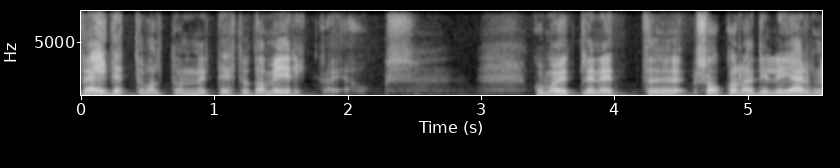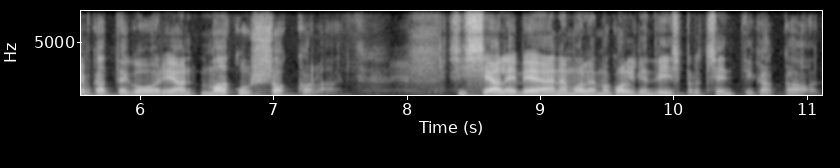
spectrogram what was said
väidetavalt on need tehtud Ameerika jaoks. kui ma ütlen, et äh, šokolaadile järgnev kategooria on magusšokolaad, siis seal ei pea enam olema kolmkümmend viis protsenti kakaod,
